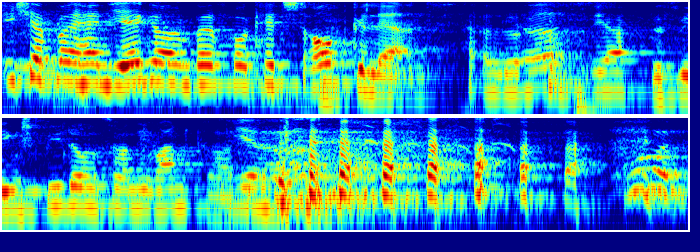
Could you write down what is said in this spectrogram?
Ich habe bei Herrn Jäger und bei Frau Ketz-Straub gelernt. Also, Ja. ja. Deswegen spielt er uns an die Wand gerade. Ja. Gut,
